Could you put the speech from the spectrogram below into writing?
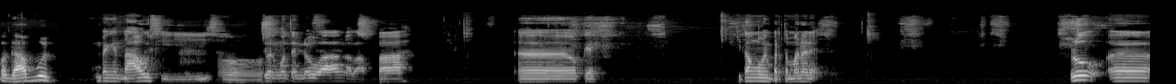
apa gabut? Pengen tahu sih. Oh. cuman konten doang nggak apa-apa. Eh oke kita ngomongin pertemanan ya lu eh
